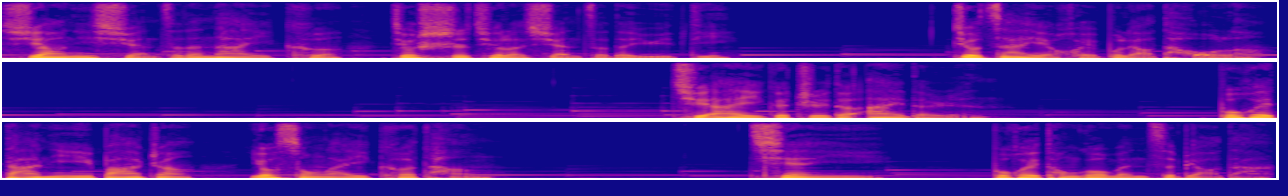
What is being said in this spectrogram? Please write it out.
需要你选择的那一刻就失去了选择的余地。就再也回不了头了。去爱一个值得爱的人，不会打你一巴掌又送来一颗糖。歉意不会通过文字表达。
